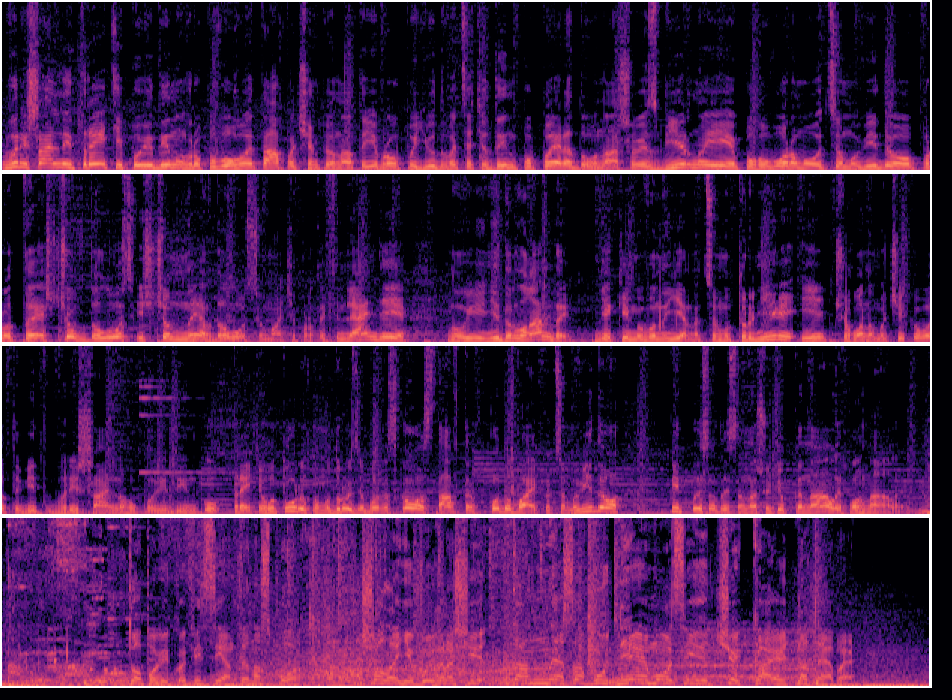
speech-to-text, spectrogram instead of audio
Вирішальний третій поєдинок групового етапу чемпіонату Європи Ю-21 попереду у нашої збірної. Поговоримо у цьому відео про те, що вдалося і що не вдалося у матчі проти Фінляндії. Ну і Нідерланди, якими вони є на цьому турнірі, і чого нам очікувати від вирішального поєдинку третього туру. Тому, друзі, обов'язково ставте вподобайку цьому відео, підписуйтесь на наш YouTube канал і погнали. Топові коефіцієнти на спорт, шалені виграші та незабутні емоції чекають на тебе.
